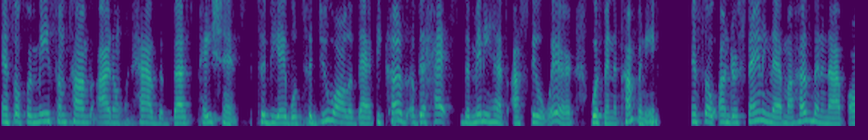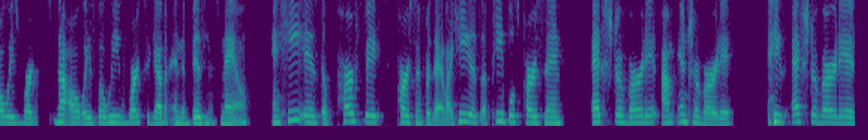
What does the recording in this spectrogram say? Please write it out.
And so for me, sometimes I don't have the best patience to be able to do all of that because of the hats, the many hats I still wear within the company. And so understanding that my husband and I have always worked, not always, but we work together in the business now. And he is the perfect person for that. Like he is a people's person, extroverted. I'm introverted. He's extroverted,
